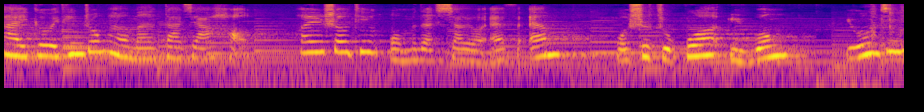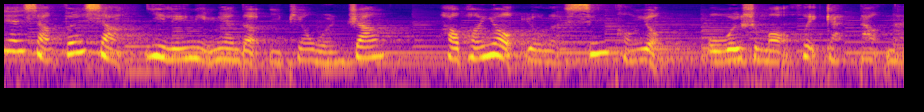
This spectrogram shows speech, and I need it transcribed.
嗨，各位听众朋友们，大家好，欢迎收听我们的校友 FM，我是主播雨翁。雨翁今天想分享《意林》里面的一篇文章，《好朋友有了新朋友，我为什么会感到难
